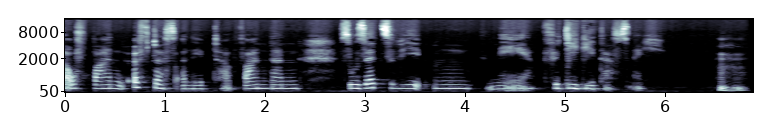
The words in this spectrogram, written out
Laufbahn öfters erlebt habe, waren dann so Sätze wie, hm, nee, für die geht das nicht. Mhm.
